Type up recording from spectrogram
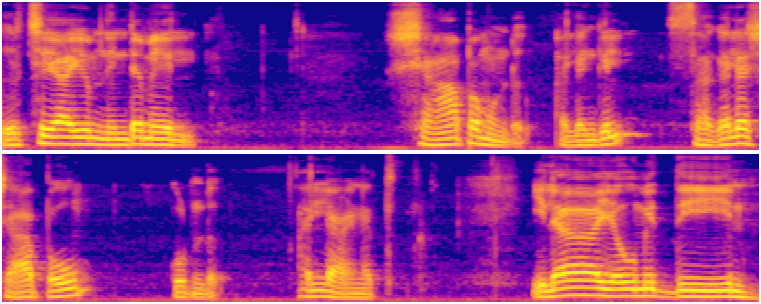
തീർച്ചയായും നിന്റെ മേൽ ശാപമുണ്ട്. അല്ലെങ്കിൽ സകല ശാപവും ഉണ്ട്. അല്ല അനത്ത് ഇലാ യൗമിദ്ദീൻ.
